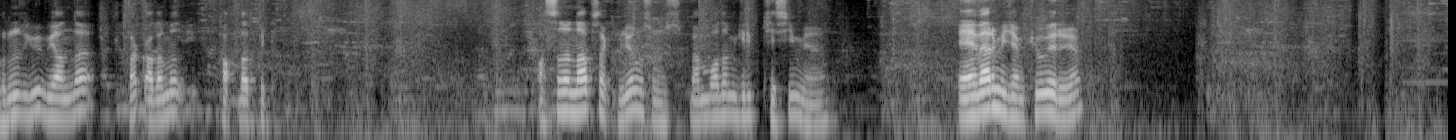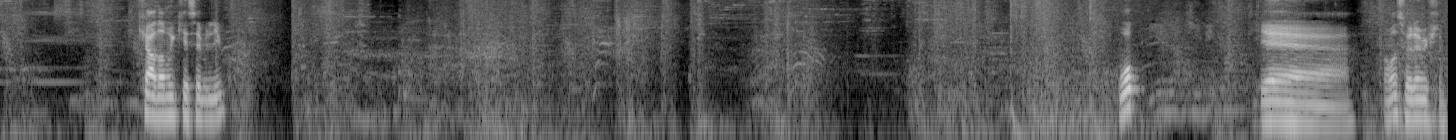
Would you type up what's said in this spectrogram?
Gördüğünüz gibi bir anda bak adamı patlattık. Aslında ne yapsak biliyor musunuz? Ben bu adamı girip keseyim ya. E vermeyeceğim, Q vereceğim. Ki adamı kesebileyim. Hop. Yeah. Ama söylemiştim.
